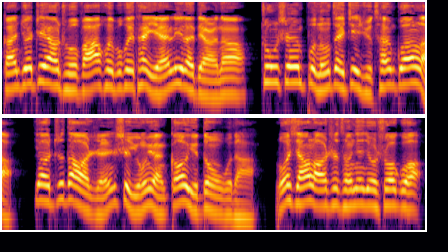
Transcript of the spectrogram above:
感觉这样处罚会不会太严厉了点呢？终身不能再进去参观了。要知道，人是永远高于动物的。罗翔老师曾经就说过，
